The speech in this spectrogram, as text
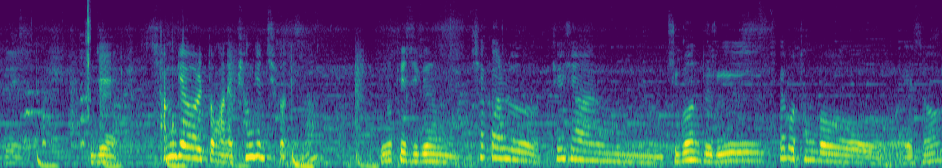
이게 이제 3개월 동안의 평균치거든요. 이렇게 지금 색깔로 표시한 직원들이 최고 통보에서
